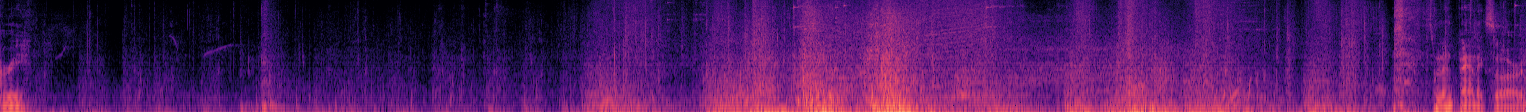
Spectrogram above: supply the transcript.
Agree. this man panics so hard.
